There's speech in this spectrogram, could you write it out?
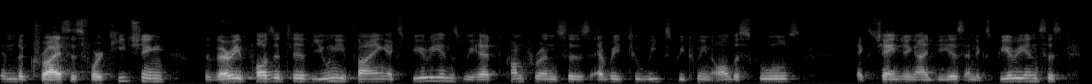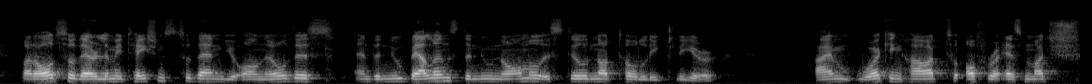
in the crisis for teaching a very positive, unifying experience. We had conferences every two weeks between all the schools, exchanging ideas and experiences, but also there are limitations to them. You all know this. And the new balance, the new normal is still not totally clear. I'm working hard to offer as much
